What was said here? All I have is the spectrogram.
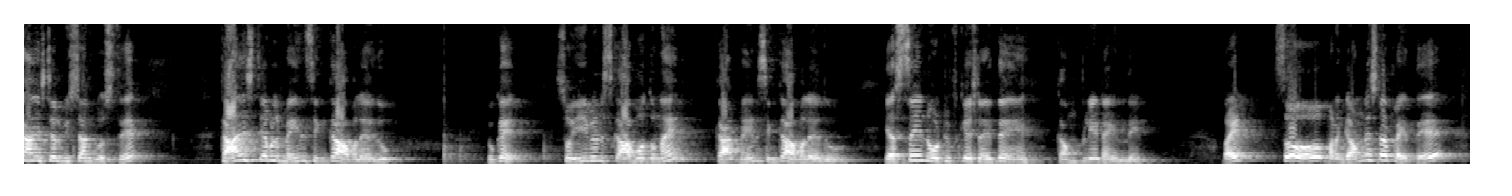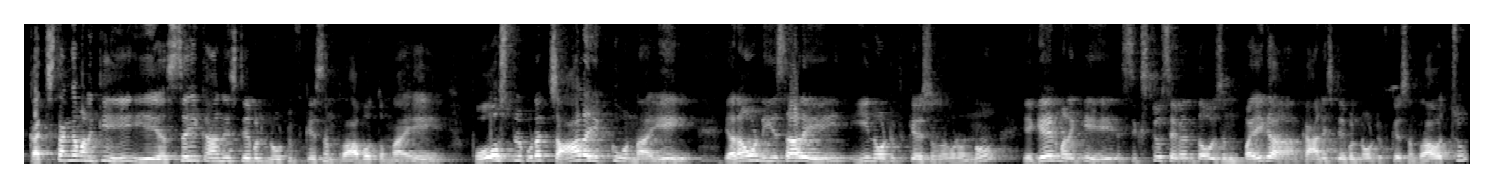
constable విషయానికి వస్తే కానిస్టేబుల్ మెయిన్స్ ఇంకా అవ్వలేదు. ఓకే సో ఈవెంట్స్ కాబోతున్నాయి. కా మెయిన్స్ ఇంకా అవ్వలేదు. ఎస్ఐ నోటిఫికేషన్ అయితే కంప్లీట్ అయింది. రైట్ సో మనం గమనించినట్లయితే ఖచ్చితంగా మనకి ఈ ఎస్ఐ కానిస్టేబుల్ నోటిఫికేషన్ రాబోతున్నాయి. పోస్టులు కూడా చాలా ఎక్కువ ఉన్నాయి. అరౌండ్ ఈసారి ఈ నోటిఫికేషన్ కూడాను ఎగైన్ మనకి సిక్స్ టు సెవెన్ థౌజండ్ పైగా కానిస్టేబుల్ నోటిఫికేషన్ రావచ్చు.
